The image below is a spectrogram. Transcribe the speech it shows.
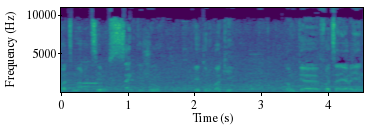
fête maritime, 5 jours et Tolobaki, donc euh, fête aérienne.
